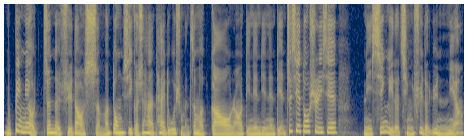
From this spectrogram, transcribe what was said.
我并没有真的学到什么东西，可是他的态度为什么这么高？然后点点点点点，这些都是一些你心里的情绪的酝酿。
